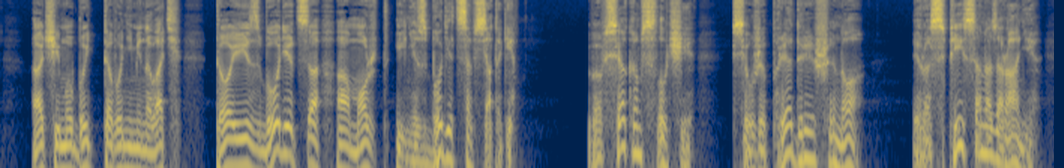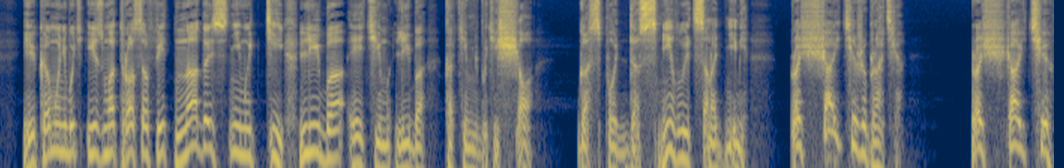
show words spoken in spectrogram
а чему быть, того не миновать» то и сбудется, а может и не сбудется все-таки. Во всяком случае, все уже предрешено и расписано заранее, и кому-нибудь из матросов ведь надо с ним идти, либо этим, либо каким-нибудь еще. Господь да смилуется над ними. Прощайте же, братья, прощайте.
